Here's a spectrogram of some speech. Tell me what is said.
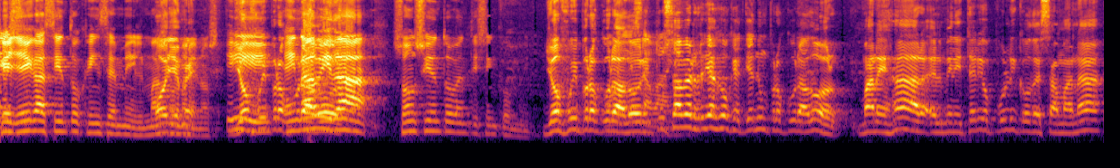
Que llega a 115 mil, más o menos. Y yo fui procurador. en Navidad son 125 mil. Yo fui procurador y tú sabes el riesgo que tiene un procurador manejar el Ministerio Público de Samaná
